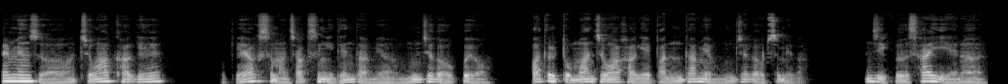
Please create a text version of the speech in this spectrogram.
살면서 정확하게 계약서만 작성이 된다면 문제가 없고요. 받을 돈만 정확하게 받는다면 문제가 없습니다. 단지 그 사이에는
